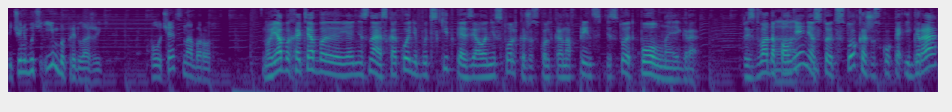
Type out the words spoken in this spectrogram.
и что-нибудь им бы предложить. Получается наоборот. Ну, я бы хотя бы, я не знаю, с какой-нибудь скидкой взял, а не столько же, сколько она, в принципе, стоит полная игра. То есть два дополнения а... стоят столько же, сколько игра,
